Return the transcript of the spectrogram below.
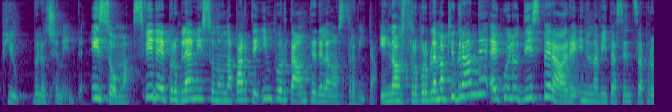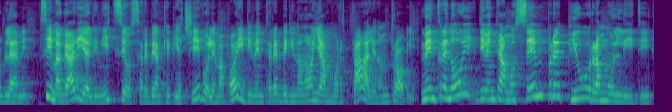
più velocemente. Insomma, sfide e problemi sono una parte importante della nostra vita. Il nostro problema più grande è quello di sperare in una vita senza problemi. Sì, magari all'inizio sarebbe anche piacevole, ma poi diventerebbe di una noia mortale, non trovi? Mentre noi diventiamo sempre più rammolliti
